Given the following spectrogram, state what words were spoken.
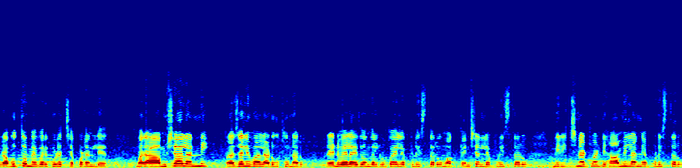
ప్రభుత్వం ఎవరు కూడా చెప్పడం లేదు. మరి ఆ అంశాలన్నీ ప్రజలు ఇవాళ అడుగుతున్నారు. రెండు వేల ఐదు వందల రూపాయలు ఎప్పుడు ఇస్తారు? మాకు పెన్షన్లు ఎప్పుడు ఇస్తారు? మీరు ఇచ్చినటువంటి హామీలన్నీ ఎప్పుడు ఇస్తారు?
